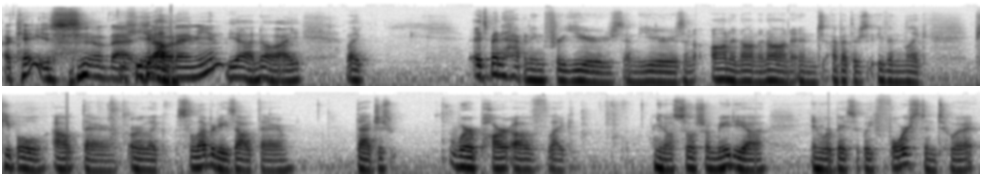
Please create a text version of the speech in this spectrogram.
a case of that. You know Yeah. what I mean? Yeah, no, I like it's been happening for years and years and on and on and on and I bet there's even like people out there or like celebrities out there that just were part of like you know social media and were basically forced into it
